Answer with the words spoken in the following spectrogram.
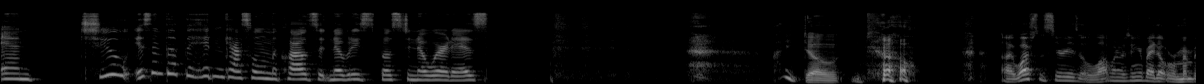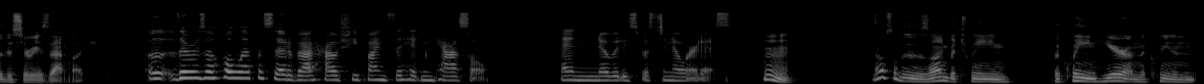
And two, isn't that the hidden castle in the clouds that nobody's supposed to know where it is? I don't know. I watched the series a lot when I was younger, but I don't remember the series that much. Uh, there was a whole episode about how she finds the hidden castle, and nobody's supposed to know where it is. Hmm. Also, the design between the queen here and the queen in,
